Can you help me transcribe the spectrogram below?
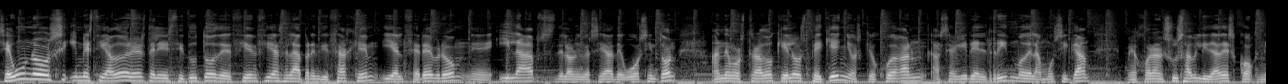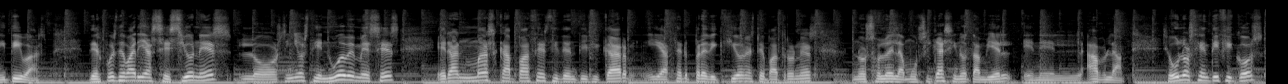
Según los investigadores del Instituto de Ciencias del Aprendizaje y el Cerebro, eh, e-Labs de la Universidad de Washington, han demostrado que los pequeños que juegan a seguir el ritmo de la música mejoran sus habilidades cognitivas. Después de varias sesiones, los niños de 9 meses eran más capaces de identificar y hacer predicciones de patrones no solo en la música, sino también en el habla. Según los científicos,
